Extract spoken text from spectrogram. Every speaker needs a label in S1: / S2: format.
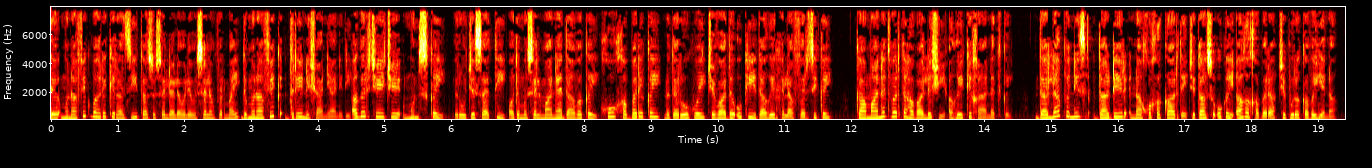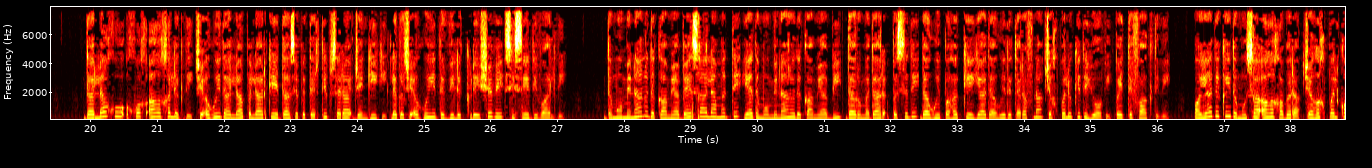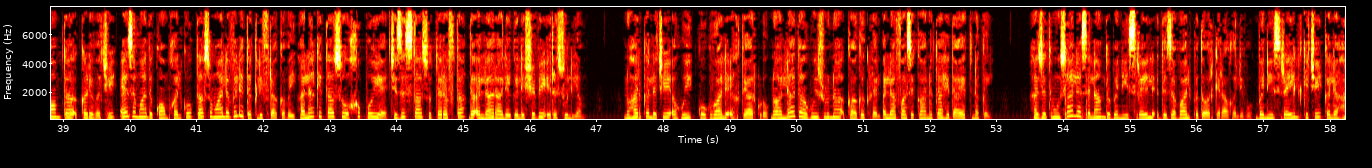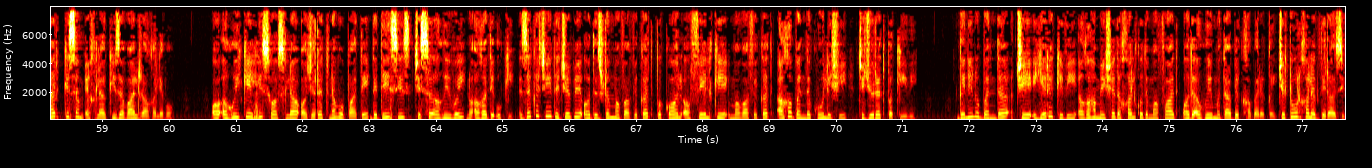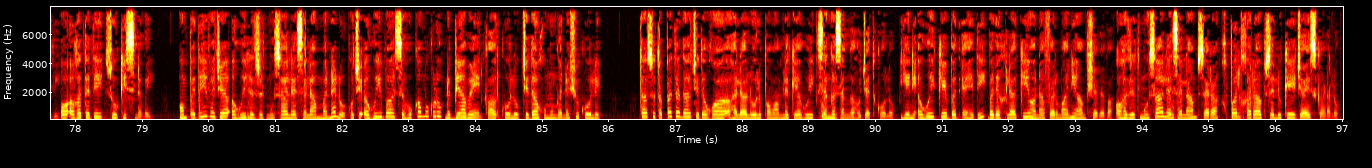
S1: د منافق باره کې راځي تاسو صلی الله علیه وسلم فرمایي د منافق درې نشانیان دي اگر چې چې مونږ کوي روزه ساتي او د مسلمانه داوا کوي خو خبره کوي نو دروغ وي چې وعده وکي دا غي خلاف ورزي کوي که امانت ورته حواله شي هغه کې خیانت کوي د الله په نس دا ډیر ناخوخه کار دی چې تاسو وکي هغه خبره چې پوره کوي نه د الله خو خوخ هغه خلک دي چې هغه د الله په لار کې داسې په ترتیب سره جنگيږي لکه چې هغه د ویل کړي شوی سیسه دیوال وي د مؤمنانو د کامیابی څه علامت دی یا د مؤمنانو د کامیابی دارومدار په څه دی د هغوی په حق کې یا د هغوی د طرف نه چې خپلو کې د یو وی په اتفاق دې وی. او یاده کړئ د موسی هغه خبره چې هغه خپل قوم ته کړې وه چې، ای زما د قوم خلکو! تاسو ما له ولې تکلیف راکوئ حالانکه تاسو ښه پوه یئ چې زه ستاسو طرف ته د الله رالېږل شوی رسول یم. نو هر کله چې هغوی کوږوالی اختیار کړو نو الله د هغوی زړونه کاږه کړل، الله فاسقانو ته هدایت نه کوي. حضرت موسی علیه السلام د بنی اسرائیل د زوال په دور کې راغلی وو بنی اسرائیل کې چې کله هر قسم اخلاقی زوال راغلی وو او هغوی کې هیڅ حوصله او جرأت نه و پاتې د دې سیز چې څه هغوی وي نو هغه دې وکړي ځکه چې د ژبې او د زړه موافقت په قول او فعل کې موافقت هغه بنده کولی شي چې جرأت پکې وي ګنې نو بنده چې یره کې وي هغه همیشه د خلکو د مفاد او د هغوی مطابق خبره کوي چې ټول خلک دې راضي وي او هغه ته دې څوک هیڅ نه وي هم په دې وجه هغوی حضرت موسی علی السلام منلو خو چې هغوی به څه حکم وکړو نو بیا به انکار کولو چې دا خو مونږ نشو کولی تاسو ته پته ده چې د غوا حلالولو په معامله کې هغوی څنګه څنګه حجت کولو یعنی هغوی کې بد عهدي بد اخلاقی او نافرمانی عام شوه او حضرت موسی علی السلام سره خپل خراب سلوک جایز ګڼلو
